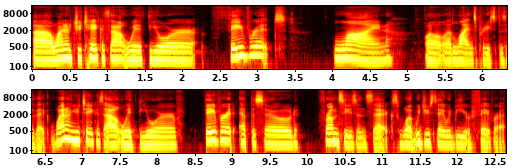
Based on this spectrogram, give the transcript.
Uh, why don't you take us out with your favorite line? Well, that line's pretty specific. Why don't you take us out with your favorite episode from season six? What would you say would be your favorite?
